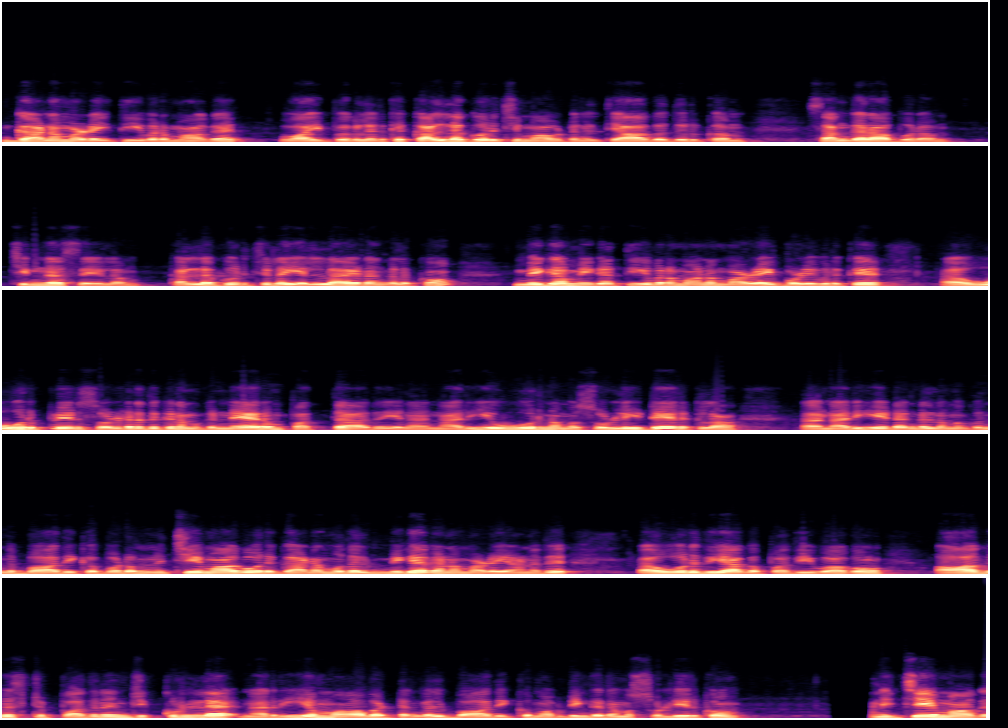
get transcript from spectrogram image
கனமழை தீவிரமாக வாய்ப்புகள் இருக்கு. கள்ளக்குறிச்சி மாவட்டங்கள் தியாகதுர்க்கம் சங்கராபுரம், சின்ன சேலம் கள்ளக்குறிச்சியில் எல்லா இடங்களுக்கும் மிக மிக தீவிரமான மழை பொழிவு இருக்கு ஊர் பேர் சொல்றதுக்கு நமக்கு நேரம் பத்தாது. ஏன்னா நிறைய ஊர் நம்ம சொல்லிட்டே இருக்கலாம். நிறைய இடங்கள் நமக்கு வந்து பாதிக்கப்படும். நிச்சயமாக ஒரு கனமுதல் மிக கனமழையானது உறுதியாக பதிவாகும். ஆகஸ்ட் பதினஞ்சுக்குள்ள நிறைய மாவட்டங்கள் பாதிக்கும் அப்படிங்கிற நம்ம சொல்லியிருக்கோம். நிச்சயமாக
